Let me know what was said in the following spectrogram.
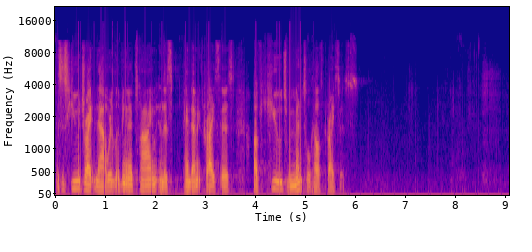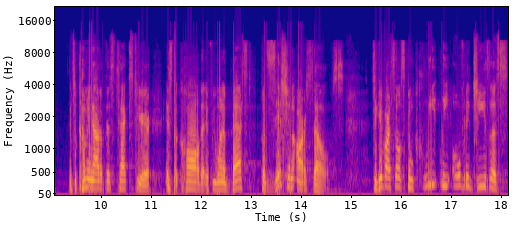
This is huge right now. We're living in a time in this pandemic crisis of huge mental health crisis. And so, coming out of this text here is the call that if we want to best position ourselves to give ourselves completely over to Jesus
